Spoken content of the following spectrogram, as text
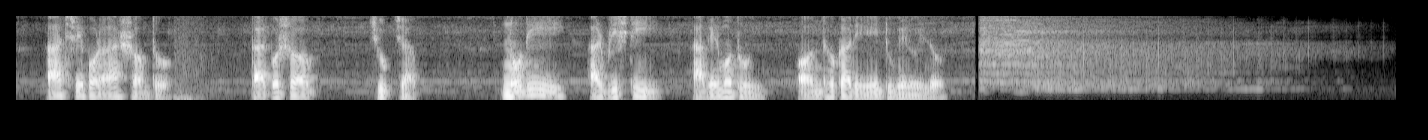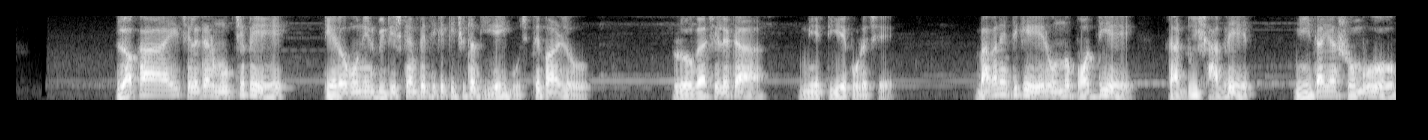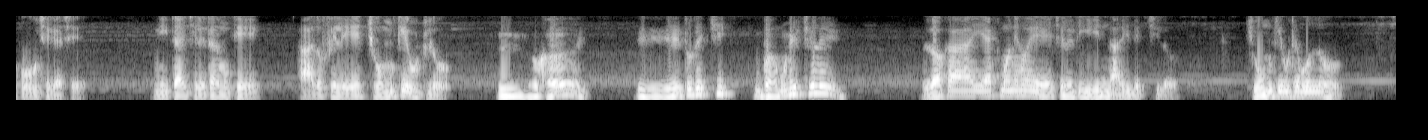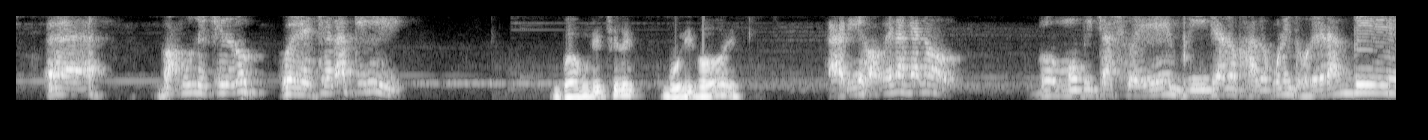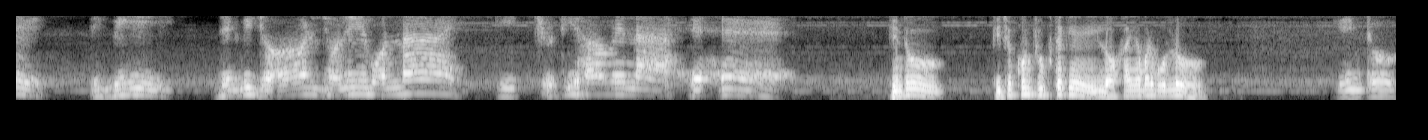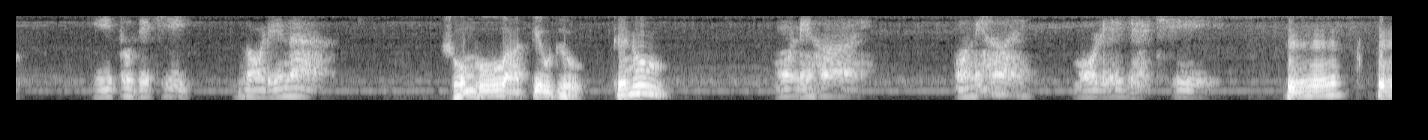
আছড়ে পড়ার শব্দ। তারপর সব চুপচাপ। নদী আর বৃষ্টি আগের মতোই অন্ধকারে ডুবে রইল। লখাই ছেলেটার মুখ চেপে তেরোবনির ব্রিটিশ ক্যাম্পের দিকে কিছুটা গিয়েই বুঝতে পারল, রোগা ছেলেটা নেতিয়ে পড়েছে। বাগানের দিকের অন্য পথ দিয়ে তার দুই সাগরেদ নিতাই আর শম্ভুও পৌঁছে গেছে। নিতাই ছেলেটার মুখে আলো ফেলে চমকে উঠল। লখাই এ তো দেখছি বামুনের ছেলে। লখাই এক মনে হয়ে ছেলেটি নারী দেখছিল। চমকে উঠে বলল বামুনের ছিল হয়েছে নাকি? বামুনের ছেলে বলি হয়। আরে হবে না কেন? ব্রহ্ম বিশ্বাস হয়ে ব্রিজ আরও ভালো করে ধরে রাখবে। দেখবি? দেখবি ঝড় জলে বন্যায় কিচ্ছুটি হবে না। কিন্তু কিছুক্ষণ চুপ থেকে এই লখাই আবার বলল কিন্তু এ তো দেখি নড়ে না? শম্ভু আটকে উঠল। কেন? মনে হয় মনে হয় মরে গেছে। এ-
